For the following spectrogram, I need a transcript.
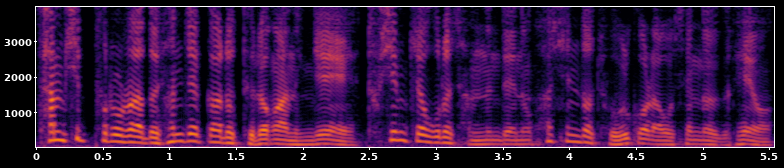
30%라도 현재가로 들어가는 게 투심적으로 잡는 데는 훨씬 더 좋을 거라고 생각을 해요.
